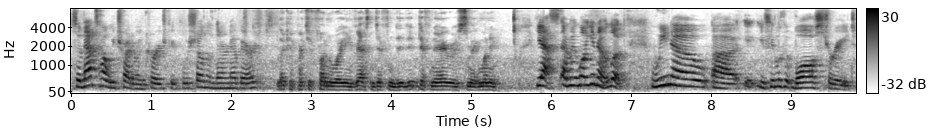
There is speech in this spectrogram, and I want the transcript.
So that's how we try to encourage people. We show them there are no barriers. Like a pension fund where you invest in different different areas to make money. Yes, I mean, well, you know, look, we know uh, if you look at Wall Street,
